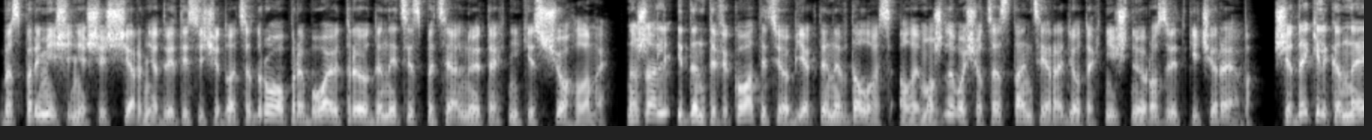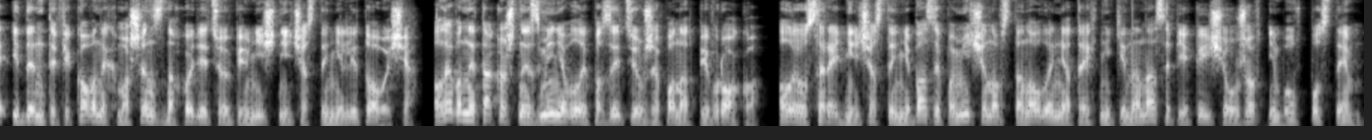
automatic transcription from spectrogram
Без переміщення ще з червня 2022-го перебувають три одиниці спеціальної техніки з щоглами. На жаль, ідентифікувати ці об'єкти не вдалося, але можливо, що це станції радіотехнічної розвідки чи РЕБ. Ще декілька неідентифікованих машин знаходяться у північній частині літовища, але вони також не змінювали позицію вже понад півроку. Але у середній частині бази помічено встановлення техніки на насип, який ще у жовтні був пустим.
